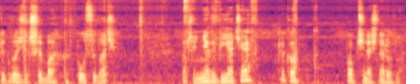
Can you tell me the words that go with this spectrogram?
Wszystkie gwoździe trzeba pousuwać. Znaczy nie wybijacie, tylko poobcinać na równo.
